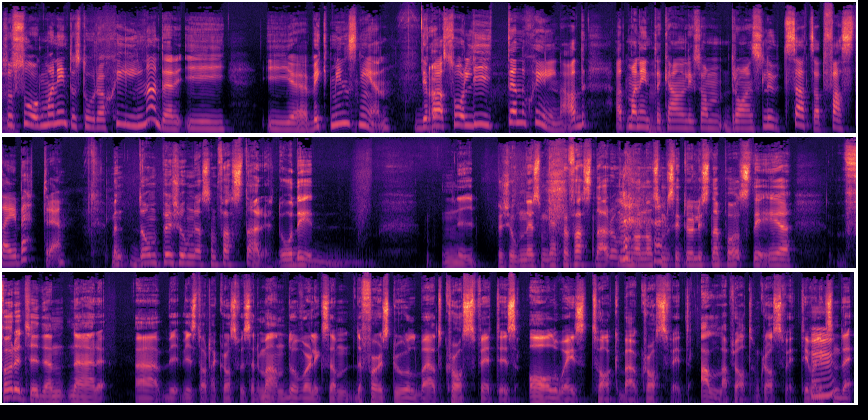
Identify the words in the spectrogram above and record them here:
så såg man inte stora skillnader i, i eh, viktminskningen. Det var så liten skillnad att man inte kan liksom dra en slutsats att fasta är bättre. Men de personer som fastnar, och det är ni personer som kanske fastnar om vi har någon som sitter och lyssnar på oss. Det är förr i tiden när eh, vi, vi startade Crossfit Södermalm, då var det liksom the first rule about Crossfit is always talk about Crossfit. Alla pratar om Crossfit, det var liksom det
